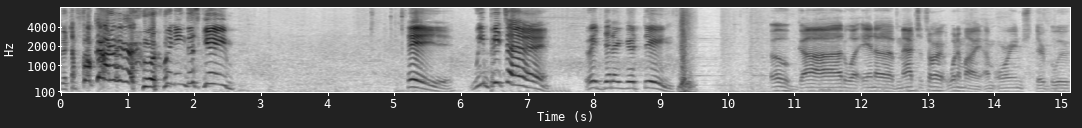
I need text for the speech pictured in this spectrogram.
Get the fuck out of here! We're winning this game! Hey! We beat it! We did a good thing! Oh god, what in a uh, match it's hard. What am I? I'm orange, they're blue.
